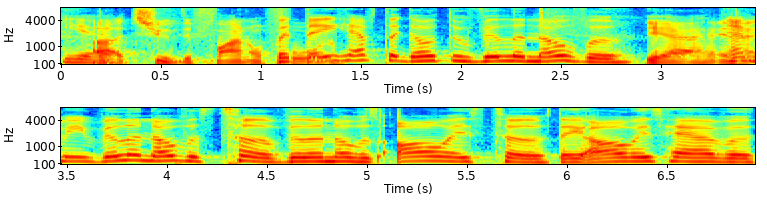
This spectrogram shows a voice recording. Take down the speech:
Yeah. uh, to the Final But Four. they have to go through Villanova. Yeah, and I that- mean Villanova's tough. Villanova's always tough. They always have a,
